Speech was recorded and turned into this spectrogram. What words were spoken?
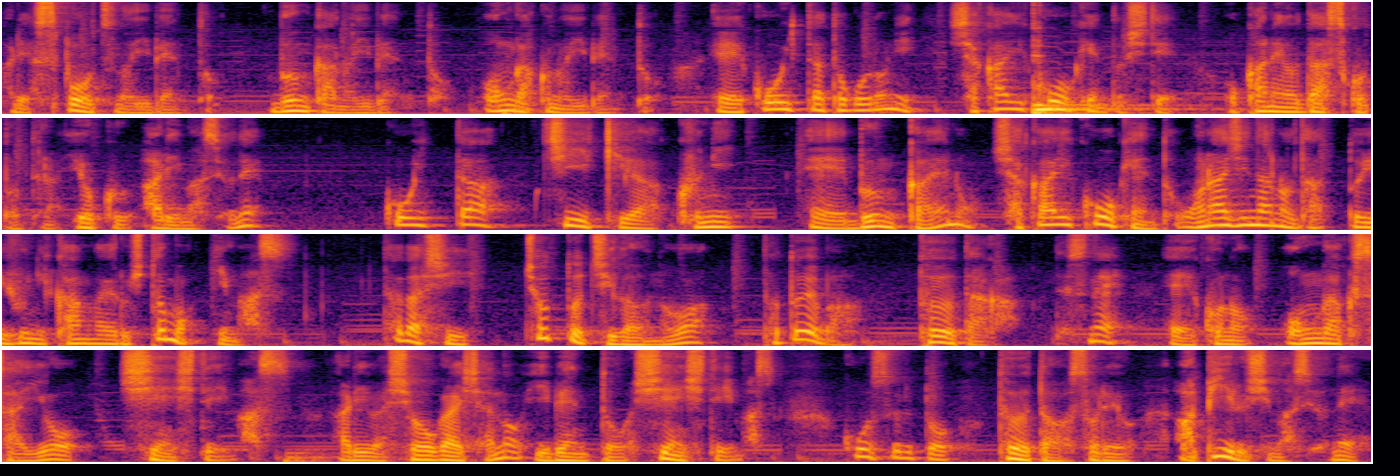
あるいはスポーツのイベント、文化のイベント、音楽のイベント、え、こういったところに社会貢献としてお金を出すことってのはよくありますよね。こういった地域や国、え、文化への社会貢献と同じなのだというふうに考える人もいます。ただし、ちょっと違うのは、例えばトヨタがですね、えこの音楽祭を支援しています。あるいは障害者のイベントを支援しています。こうするとトヨタはそれをアピールしますよね。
